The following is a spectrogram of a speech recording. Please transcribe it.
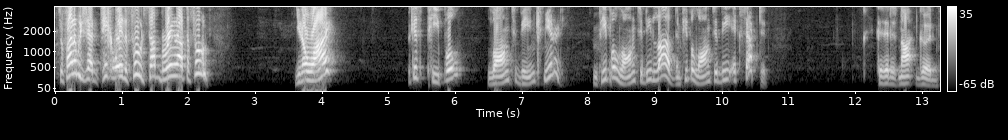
So finally, we just had to take away the food. Stop bringing out the food. You know why? Because people long to be in community, and people long to be loved, and people long to be accepted because it is not good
